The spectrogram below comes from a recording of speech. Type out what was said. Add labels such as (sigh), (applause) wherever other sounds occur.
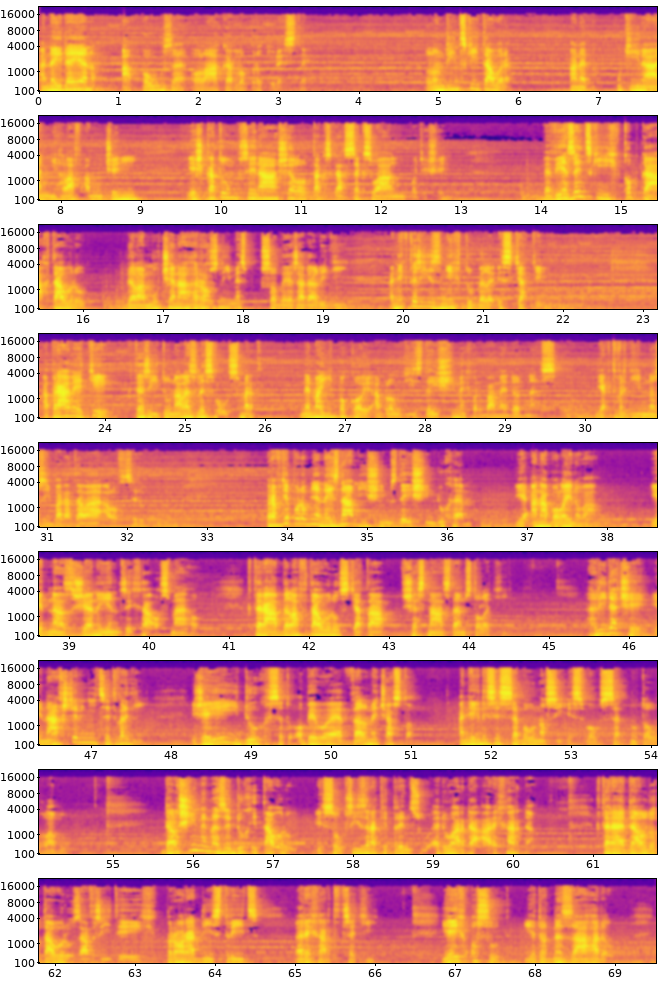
a nejde jen a pouze o lákadlo pro turisty. Londýnský Tower, aneb utínání hlav a mučení, jež katům přinášelo takřka sexuální potěšení. Ve vězeňských kopkách Tauru byla mučena hroznými způsoby řada lidí a někteří z nich tu byli i sťati. A právě ti, kteří tu nalezli svou smrt, nemají pokoj a bloudí zdejšími chodbami dodnes, jak tvrdí mnozí badatelé a lovci duchů. Pravděpodobně nejznámějším zdejším duchem je Anna Bolejnová, jedna z žen Jindřicha VIII., která byla v Tauru stěta v 16. století. Hlídači i návštěvníci tvrdí, že její duch se tu objevuje velmi často a někdy si s sebou nosí i svou setnutou hlavu. Dalšími mezi duchy Tauru jsou přízraky princů Eduarda a Richarda, které dal do Tauru zavřít jejich proradný strýc Richard III. Jejich osud je dodnes záhadou,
